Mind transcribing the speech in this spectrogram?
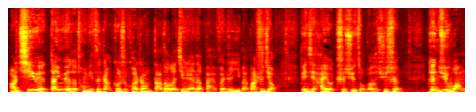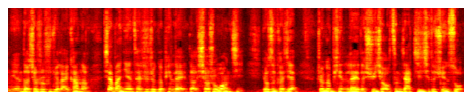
而七月单月的同比增长更是夸张，达到了惊人的百分之一百八十九，并且还有持续走高的趋势。根据往年的销售数据来看呢，下半年才是这个品类的销售旺季。由此可见，这个品类的需求增加极其的迅速，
